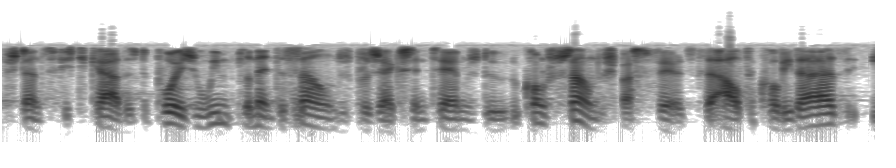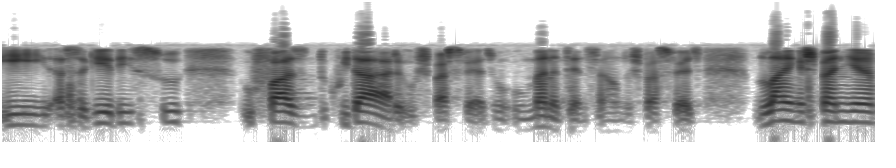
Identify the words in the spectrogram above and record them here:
bastante sofisticadas, depois a implementação dos projetos em termos de, de construção do espaço verde de alta qualidade e, a seguir disso, o fase de cuidar o espaço verde, a manutenção do espaço verde. Lá em Espanha,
